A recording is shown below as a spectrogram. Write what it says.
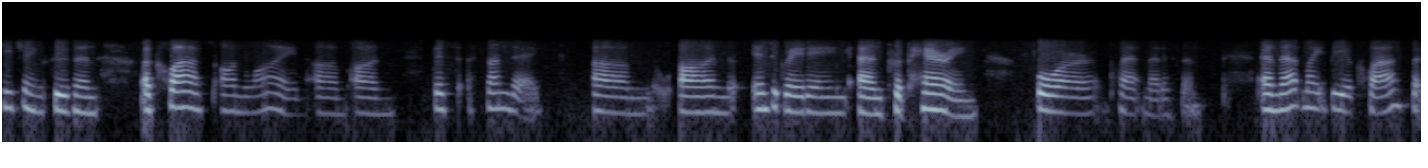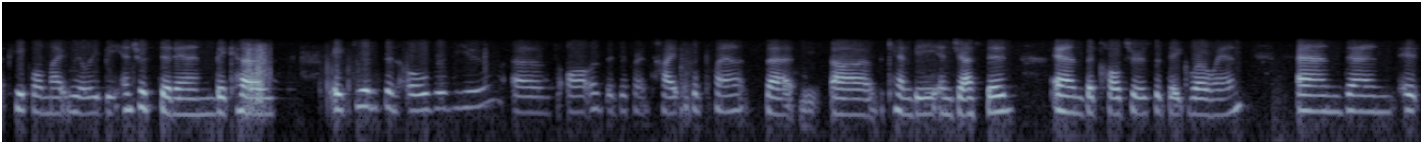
teaching Susun a class online um, on this Sunday um, on integrating and preparing for plant medicine. And that might be a class that people might really be interested in because it gives an overview of all of the different types of plants that uh, can be ingested and the cultures that they grow in. And then it,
